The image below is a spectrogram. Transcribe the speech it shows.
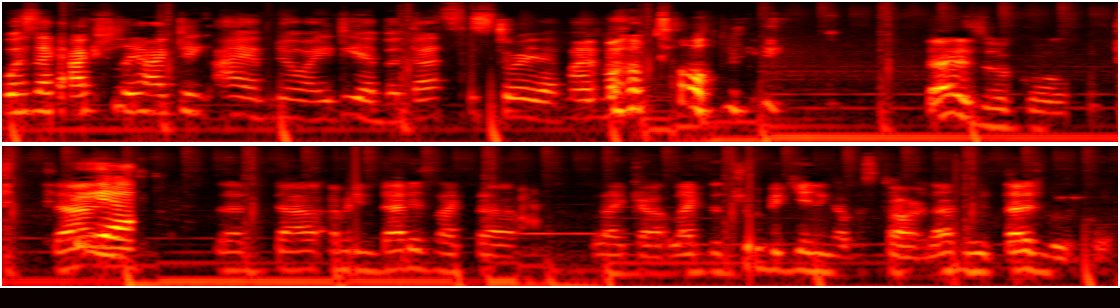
was I actually acting? I have no idea, but that's the story that my mom told me. That is so cool. That Yeah. is- that, that I mean that is like the like uh, like the true beginning of a star. That that is really cool.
